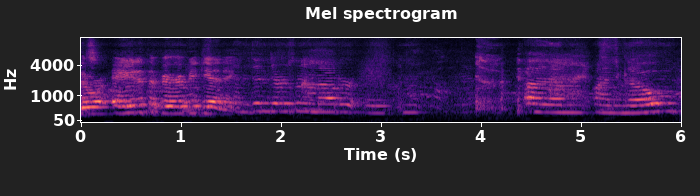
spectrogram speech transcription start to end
There were eight at the very beginning. And then there's another 8. Um, I know.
